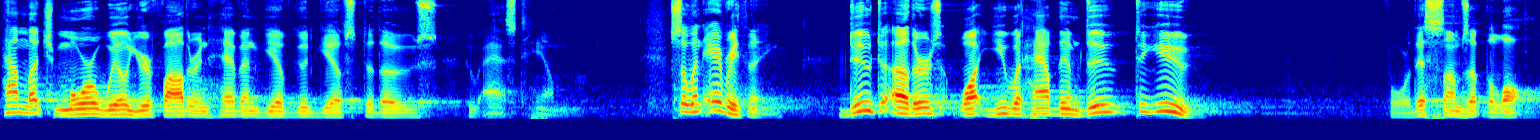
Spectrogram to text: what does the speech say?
how much more will your Father in heaven give good gifts to those who ask him? So, in everything, do to others what you would have them do to you. For this sums up the law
